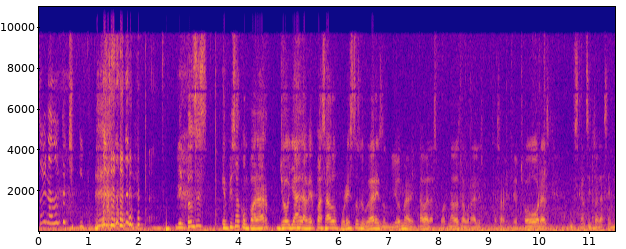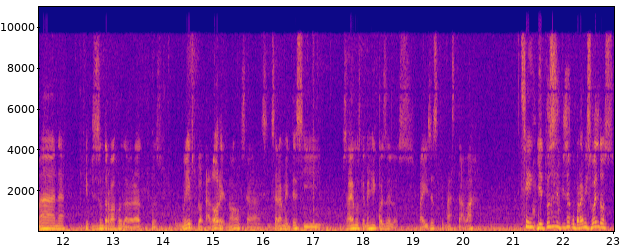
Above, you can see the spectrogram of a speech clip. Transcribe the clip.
Soy un adulto chiquito. Y entonces empiezo a comparar, yo ya al haber pasado por estos lugares donde yo me aventaba las jornadas laborales, pues, ya sabes, de 8 horas, un descansito a la semana, y que pues son trabajos, la verdad, pues, pues muy explotadores, ¿no? O sea, sinceramente sí, sabemos que México es de los países que más trabajan. Sí. Y entonces empiezo a comparar mis sueldos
